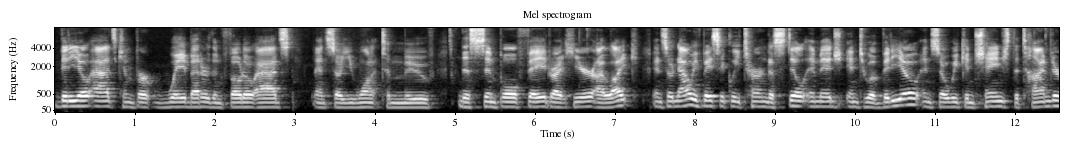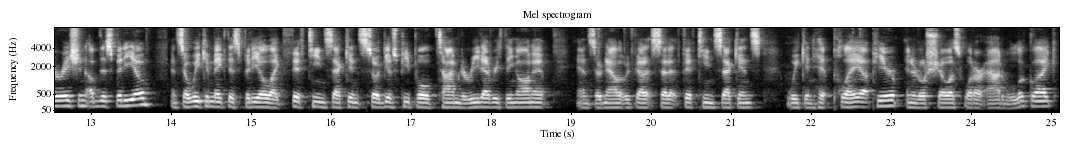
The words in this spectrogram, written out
Video ads convert way better than photo ads. And so you want it to move this simple fade right here, I like. And so now we've basically turned a still image into a video. And so we can change the time duration of this video. And so we can make this video like 15 seconds. So it gives people time to read everything on it. And so now that we've got it set at 15 seconds, we can hit play up here and it'll show us what our ad will look like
